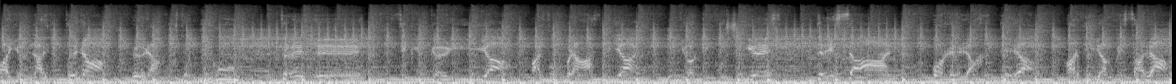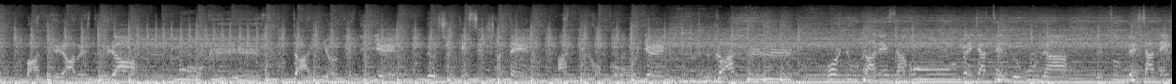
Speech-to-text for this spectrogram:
ay nice dinner, qué nocturno, qué te, te, te, qué alegría, mal comprado y yo no consigo tres años por la die, no sé qué sé de, aquí no voy bien, gas, voy a ver esa gunga, bella te luna, de tu desatén,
